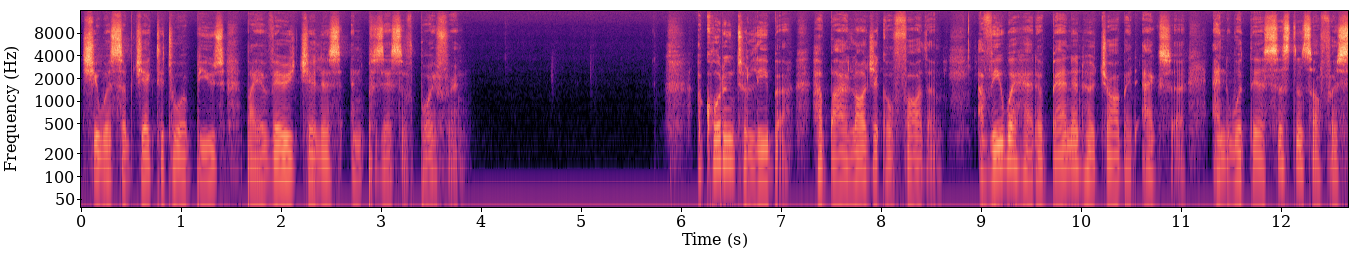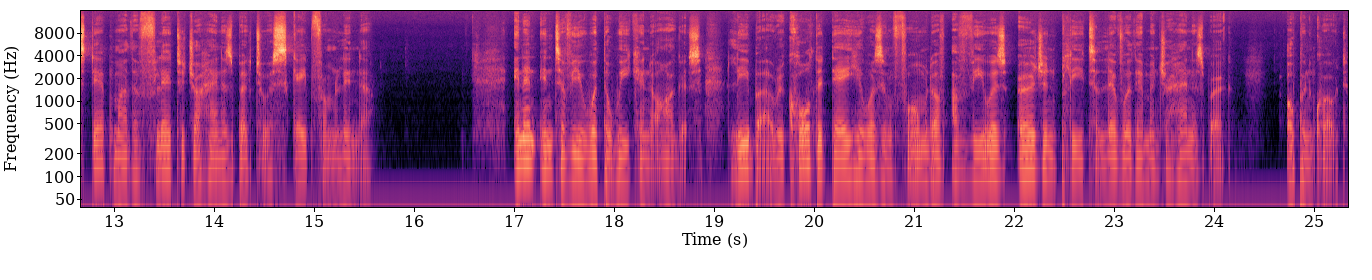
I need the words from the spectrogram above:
she was subjected to abuse by a very jealous and possessive boyfriend. According to Liba, her biological father, Aviwe had abandoned her job at ACSA and, with the assistance of her stepmother, fled to Johannesburg to escape from Linda. In an interview with the Weekend Argus, Liba recalled the day he was informed of Aviwe's urgent plea to live with him in Johannesburg. Open quote.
